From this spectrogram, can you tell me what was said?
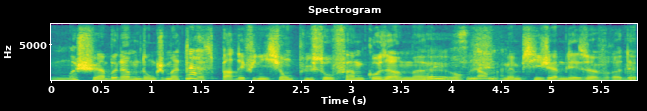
Moi, je suis un bonhomme, donc je m'intéresse par définition plus aux femmes qu'aux hommes. Euh, Ah. Oui, bon, c'est normal. même si j'aime les œuvres de,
